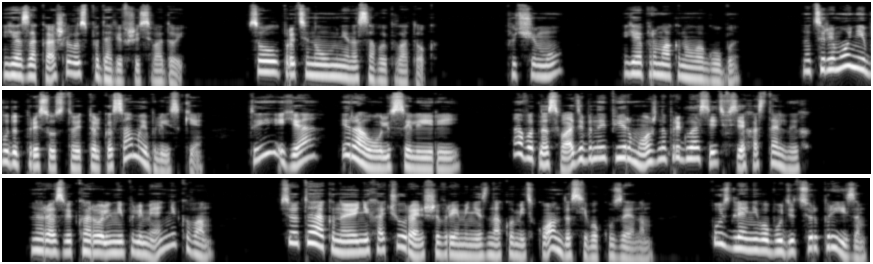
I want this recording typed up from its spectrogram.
Я закашлялась, подавившись водой. Соул протянул мне носовой платок. «Почему?» Я промокнула губы. «На церемонии будут присутствовать только самые близкие. Ты, я и Рауль с Элирией. А вот на свадебный пир можно пригласить всех остальных. Но разве король не племянник вам?» Все так, но я не хочу раньше времени знакомить Конда с его кузеном. Пусть для него будет сюрпризом,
